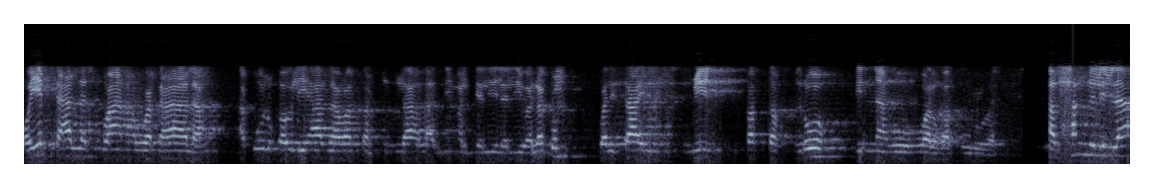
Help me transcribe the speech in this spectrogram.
o yetta allah subhanahu wa taala. Aqulu qawli hada w astahfirullah al aljalila li wa lakum wa li sairi lmuslimin fastahfiruh innahu huwa alghafuru rahim. Alhamdulillah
